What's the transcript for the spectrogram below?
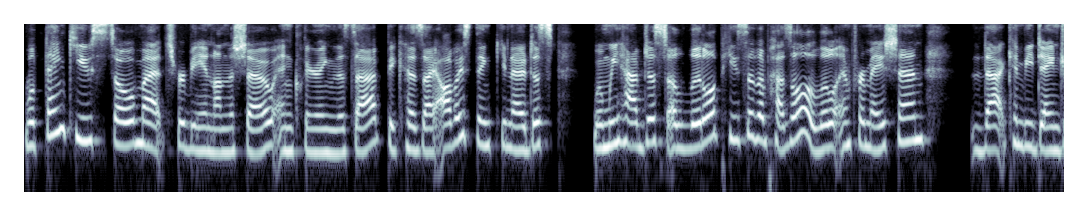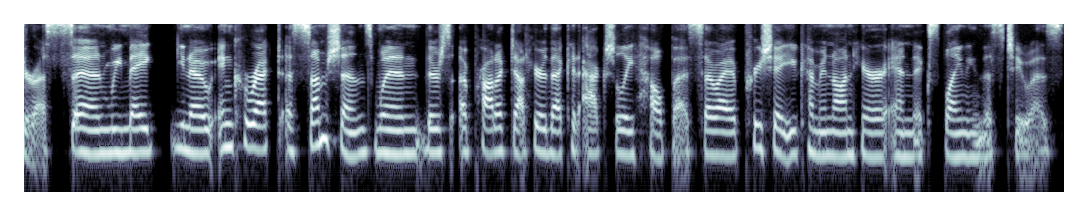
Well, thank you so much for being on the show and clearing this up because I always think, you know, just when we have just a little piece of the puzzle, a little information, that can be dangerous and we make you know incorrect assumptions when there's a product out here that could actually help us so i appreciate you coming on here and explaining this to us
